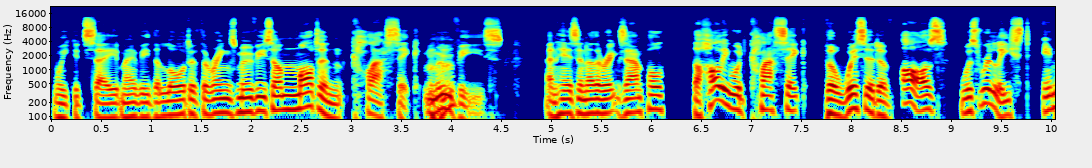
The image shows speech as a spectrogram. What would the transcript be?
We could say maybe the Lord of the Rings movies are modern classic Mhm. movies. And here's another example. The Hollywood classic The Wizard of Oz was released in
